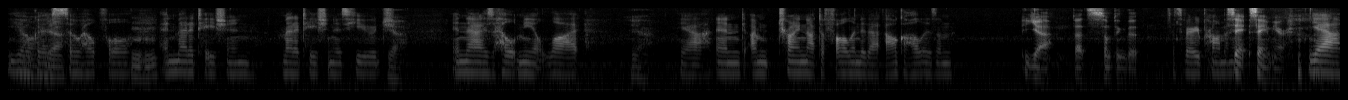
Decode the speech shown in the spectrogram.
Yoga yeah. is so helpful, Mhm. and meditation. Meditation is huge, yeah and that has helped me a lot. yeah Yeah, and I'm trying not to fall into that alcoholism. yeah that's something that It's very prominent. same, same here Yeah.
